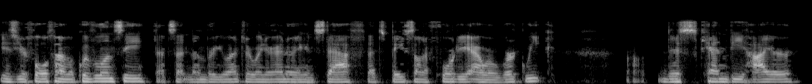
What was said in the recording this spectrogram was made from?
is your full-time equivalency. That's that number you enter when you're entering in staff. That's based on a 40-hour work week. Uh, this can be higher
